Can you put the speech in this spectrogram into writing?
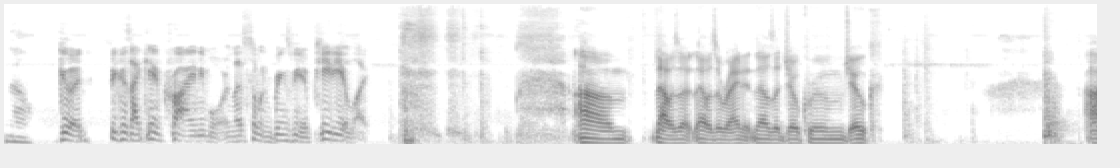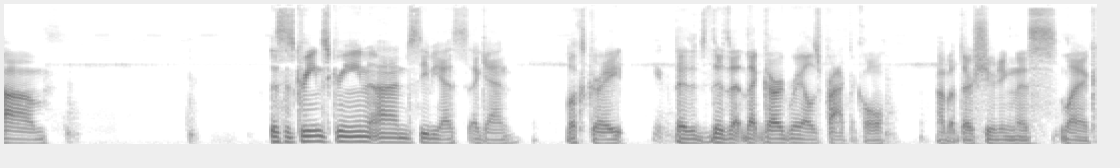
No. Good, because I can't cry anymore unless someone brings me a Pedialyte. Um, that was a that was a right that was a joke room joke. Um, this is green screen on CBS again. Looks great. There's, there's that that guardrail is practical, uh, but they're shooting this like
